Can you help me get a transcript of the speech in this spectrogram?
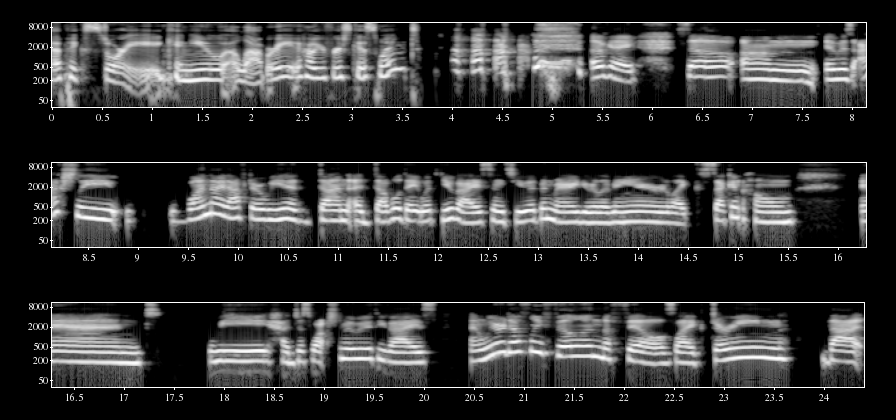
epic story. Can you elaborate how your first kiss went? okay. So um it was actually one night after we had done a double date with you guys since you had been married, you were living in your like second home and we had just watched a movie with you guys and we were definitely feeling the feels like during that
